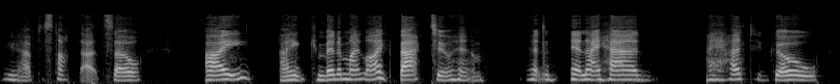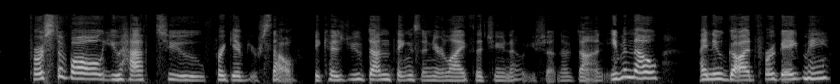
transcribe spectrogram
You have to stop that. So I I committed my life back to him. And and I had I had to go first of all, you have to forgive yourself because you've done things in your life that you know you shouldn't have done. Even though I knew God forgave me,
